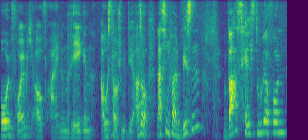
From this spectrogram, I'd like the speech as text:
und freue mich auf einen regen Austausch mit dir. Also, lass mich mal wissen, was hältst du davon?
